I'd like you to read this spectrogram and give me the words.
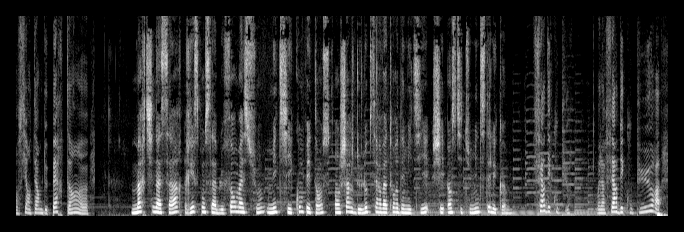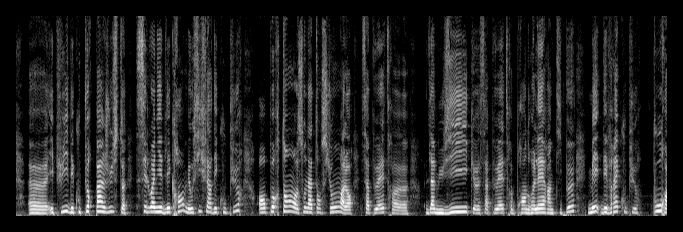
aussi en termes de perte. Hein, Martina Sarr, responsable formation, métier, compétences en charge de l'Observatoire des métiers chez Institut Mins Télécom. Faire des coupures. Voilà, faire des coupures. Euh, et puis des coupures, pas juste s'éloigner de l'écran, mais aussi faire des coupures en portant son attention. Alors, ça peut être euh, de la musique, ça peut être prendre l'air un petit peu, mais des vraies coupures pour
